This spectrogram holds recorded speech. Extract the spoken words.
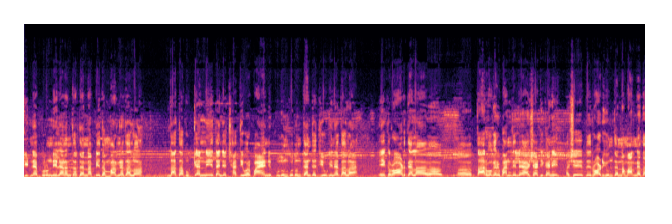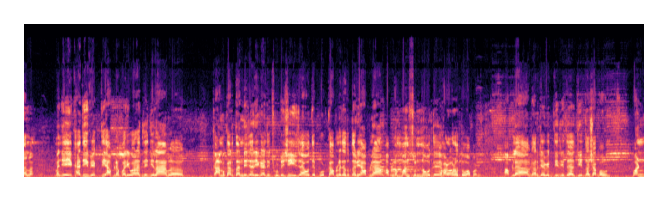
किडनॅप करून नेल्यानंतर त्यांना बेदम मारण्यात आलं लाता बुक्क्यांनी त्यांच्या छातीवर पायांनी कुदून कुदून त्यांचा जीव घेण्यात आला एक रॉड त्याला तार वगैरे बांधलेले आहे अशा ठिकाणी असे ते रॉड घेऊन त्यांना मारण्यात आलं. म्हणजे एखादी व्यक्ती आपल्या परिवारातली जिला काम करताना जर एखादी छोटीशी इजा होते बोट कापलं जातो तरी आपल्या आपलं मन सुन्न होते हळहळतो आपण. आपल्या घरच्या व्यक्तीची जी दशा पाहून. पण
